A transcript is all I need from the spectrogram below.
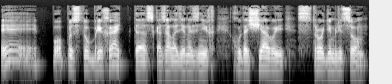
Э, попусту брехать-то, сказал один из них, худощавый, с строгим лицом.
